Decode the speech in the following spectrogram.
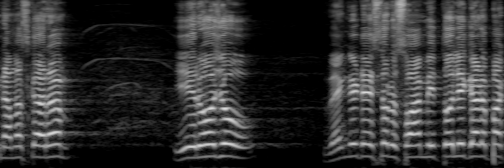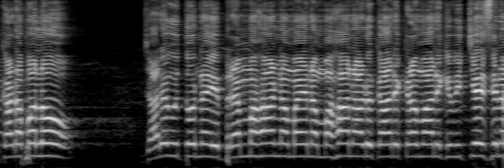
నమస్కారం. ఈరోజు వెంకటేశ్వర స్వామి తొలి గడప కడపలో జరుగుతున్న ఈ బ్రహ్మాండమైన మహానాడు కార్యక్రమానికి విచ్చేసిన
